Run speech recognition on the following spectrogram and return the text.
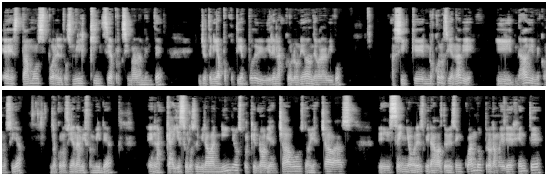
Estamos por el 2015 aproximadamente yo tenía poco tiempo de vivir en la colonia donde ahora vivo, así que no conocía a nadie y nadie me conocía, no conocían a mi familia. En la calle solo se miraban niños porque no habían chavos, no habían chavas, eh, señores mirabas de vez en cuando, pero la mayoría de gente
